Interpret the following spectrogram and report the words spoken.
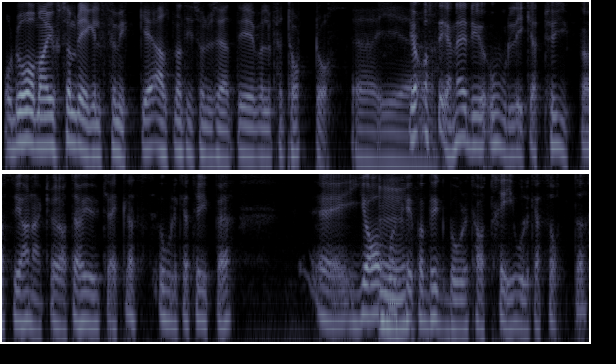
Och då har man ju som regel för mycket alternativt som du säger att det är väl för torrt då. eh, I, eh, Ja, och sen är det ju olika typer av cyanakrylat. Det har ju utvecklats olika typer. Jag Mm. brukar ju på byggbordet ha tre olika sorter.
